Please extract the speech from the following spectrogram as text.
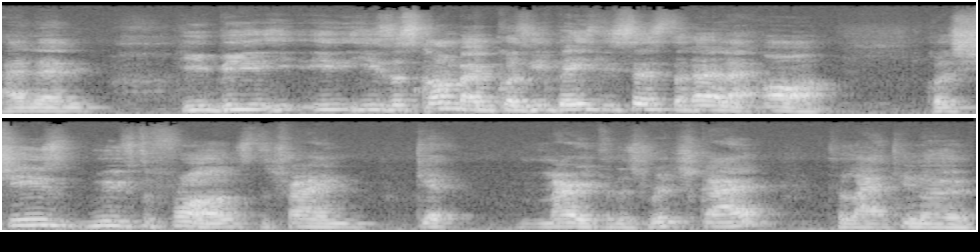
and then he be he, he- he's a scumbag because he basically says to her like, ah, oh, because she's moved to France to try and get married to this rich guy to like you know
